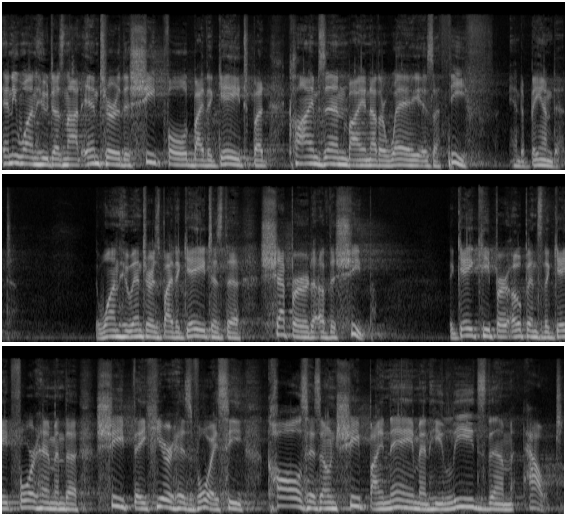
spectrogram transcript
anyone who does not enter the sheepfold by the gate, but climbs in by another way, is a thief and a bandit. The one who enters by the gate is the shepherd of the sheep. The gatekeeper opens the gate for him, and the sheep, they hear his voice. He calls his own sheep by name, and he leads them out.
